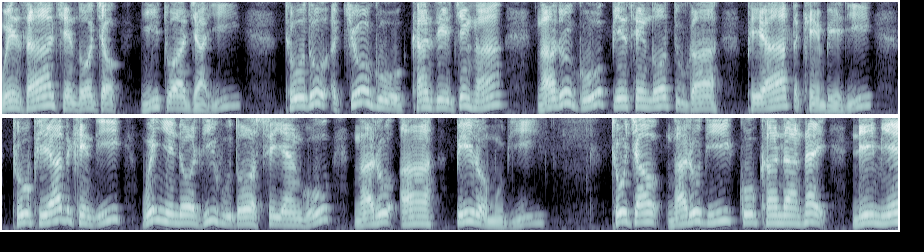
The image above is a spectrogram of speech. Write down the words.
ဝင်စားခြင်းသောကြောင့်ညီးတွားကြ၏ထိုသို့အကျိုးကို ခံစေခြင်းငှာငါတို့ကို ပြင်ဆင်သောသူကားဖျားသခင်ပေသည် ထိုဘုရားသခင်သည် ဝိညာဉ်တော်တည်းဟူသောစားရန်ကို ငါတို့အား ပေးတော်မူပြီ။ထိုကြောင့်ငါတို့သည် ကိုယ်ခန္ဓာ၌နေမြဲ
